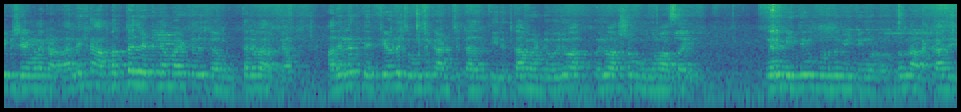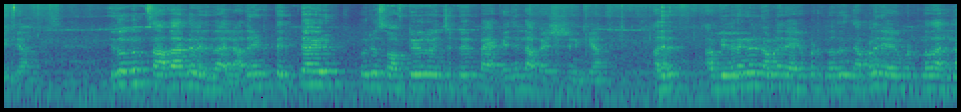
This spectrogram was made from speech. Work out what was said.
ഈ വിഷയങ്ങളെ കാണുന്നത്. അല്ലെങ്കിൽ അബദ്ധ ജടിലമായിട്ട് ഒരു ഗ- ഉത്തരവ് ഇറക്കുക. അതിലെ തെറ്റുകൾ ചൂണ്ടിക്കാണിച്ചിട്ട് അത് തിരുത്താൻ വേണ്ടി ഒരു ഒരു വർഷം മൂന്ന് മാസമായി. ഇങ്ങനെ മീറ്റിംഗ് കൂടുന്നു മീറ്റിംഗ് കൂടുന്നു ഒന്നും നടക്കാതിരിക്കുക. ഇതൊന്നും സാധാരണ വരുന്നതല്ല. അത് കഴിഞ്ഞിട്ട് തെറ്റായ ഒരു ഒരു സോഫ്റ്റ്വെയർ വെച്ചിട്ട് പാക്കേജിന്റെ അപേക്ഷ ക്ഷണിക്കുക. അതിന് ആ വിവരങ്ങൾ നമ്മൾ രേഖപ്പെടുത്തുന്നത് നമ്മൾ രേഖപ്പെടുത്തുന്നതല്ല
